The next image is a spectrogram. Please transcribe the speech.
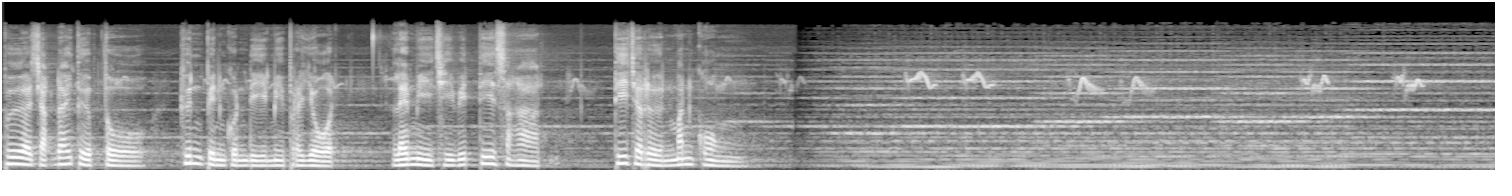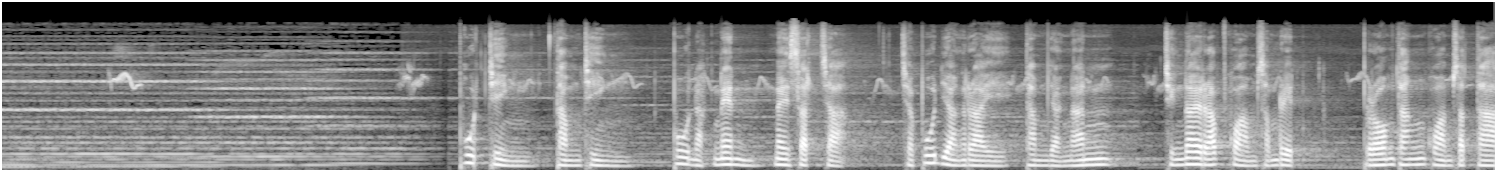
เพื่อจักได้เติบโตขึ้นเป็นคนดีมีประโยชน์ และมีชีวิตที่สะอาดที่เจริญมั่นคง พูดจริงทำจริง ผู้หนักแน่นในสัจจะ จะพูดอย่างไรทำอย่างนั้น จึงได้รับความสำเร็จ พร้อมทั้งความศรัทธา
